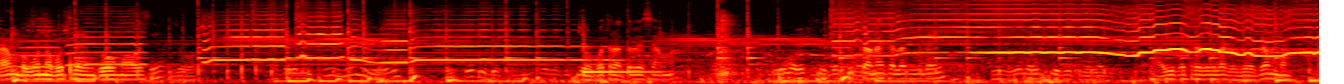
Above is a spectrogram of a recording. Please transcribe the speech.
રામ ભગવાનના પથરા એમ કહેવામાં આવે છે. જો. જો, પથરા તરે છે આમાં. સિક્કા નાખેલા બધા જેવું લાગે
